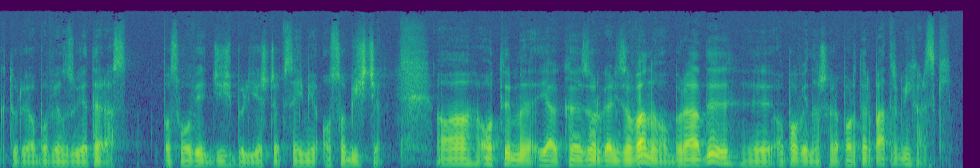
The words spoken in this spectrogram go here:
który obowiązuje teraz. Posłowie dziś byli jeszcze w Sejmie osobiście. A o tym, jak zorganizowano obrady, e, opowie nasz reporter Patryk Michalski.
